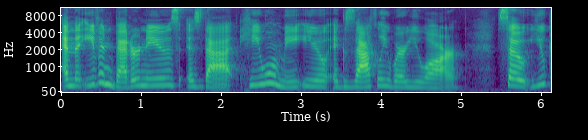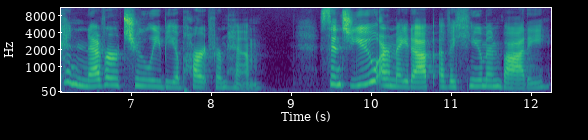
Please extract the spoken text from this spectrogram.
And the even better news is that He will meet you exactly where you are. So you can never truly be apart from Him. Since you are made up of a human body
